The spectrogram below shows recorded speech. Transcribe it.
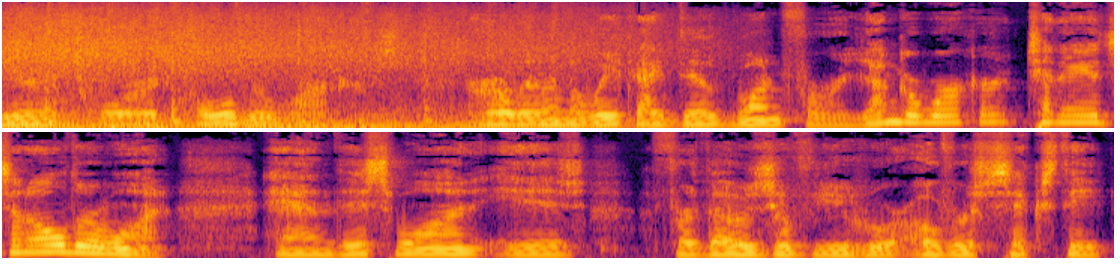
geared toward older workers. Earlier in the week, I did one for a younger worker. Today, it's an older one. And this one is for those of you who are over 60,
